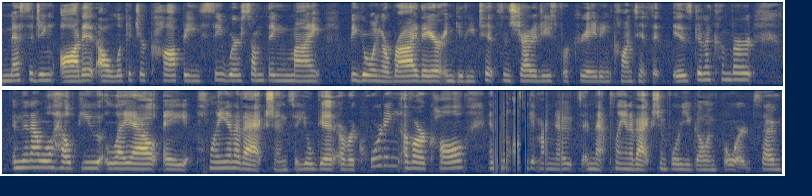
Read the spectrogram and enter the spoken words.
messaging audit. I'll look at your copy, see where something might be going awry there, and give you tips and strategies for creating content that is going to convert and then I will help you lay out a plan of action. So you'll get a recording of our call and you'll also get my notes and that plan of action for you going forward. So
